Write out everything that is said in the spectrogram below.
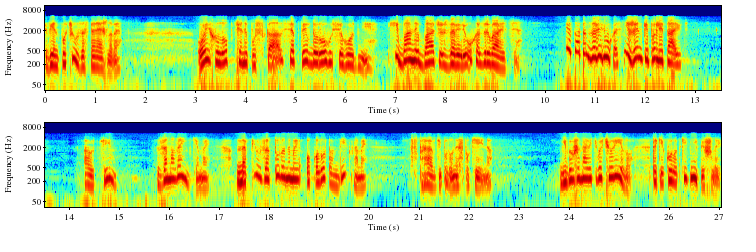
він почув застережливе. Ой, хлопче, не пускався б ти в дорогу сьогодні. Хіба не бачиш, завірюха зривається? Яка там завірюха? Сніжинки пролітають. А втім, за маленькими, напівзатуленими околотом вікнами справді було неспокійно. Ніби вже навіть вечоріло, такі короткі дні пішли,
